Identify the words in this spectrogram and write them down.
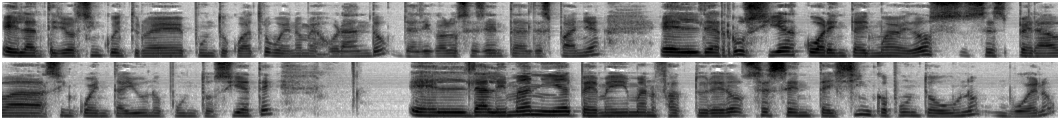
el anterior 59.4, bueno, mejorando, ya llegó a los 60 el de España, el de Rusia 49.2, se esperaba 51.7, el de Alemania, el PMI manufacturero 65.1, bueno,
